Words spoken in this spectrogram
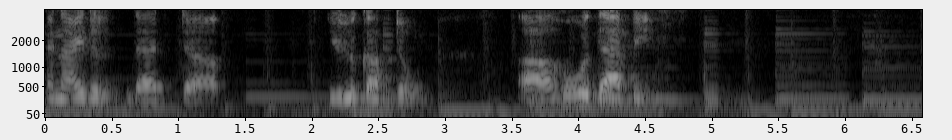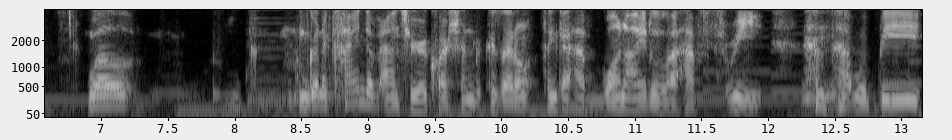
an idol that uh, you look up to, uh, who would that be? Well, I'm going to kind of answer your question because I don't think I have one idol. I have three, and that would be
